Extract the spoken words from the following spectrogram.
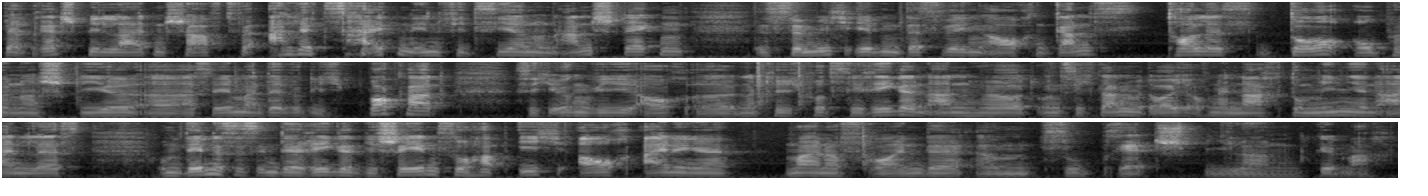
der Brettspielleidenschaft für alle Zeiten infizieren und anstecken. Ist für mich eben deswegen auch ein ganz tolles Door-Opener-Spiel. Äh, also jemand, der wirklich Bock hat, sich irgendwie auch äh, natürlich kurz die Regeln anhört und sich dann mit euch auf eine Nacht Dominion einlässt. Um den ist es in der Regel geschehen. So habe ich auch einige meiner Freunde ähm, zu Brettspielern gemacht.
